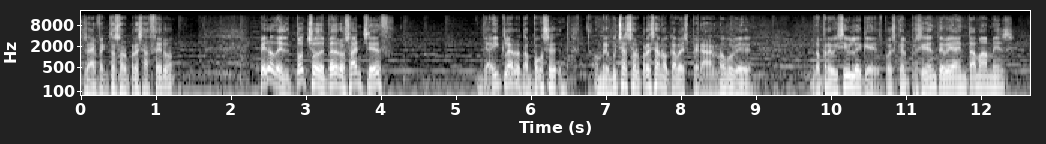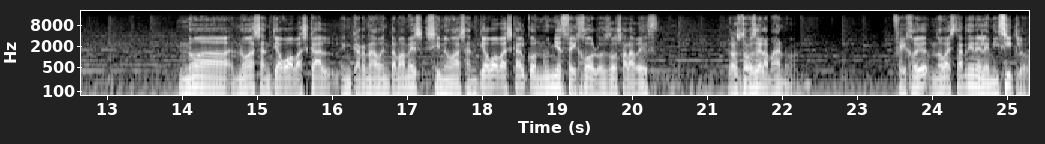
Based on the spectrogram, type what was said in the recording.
O sea, efecto sorpresa cero. Pero del tocho de Pedro Sánchez, de ahí, claro, tampoco se. Hombre, mucha sorpresa no cabe esperar, ¿no? Porque lo previsible que es, pues que el presidente vea en Tamames no a, no a Santiago Abascal encarnado en Tamames, sino a Santiago Abascal con Núñez Feijó, los dos a la vez. Los dos de la mano. Feijó no va a estar ni en el hemiciclo.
